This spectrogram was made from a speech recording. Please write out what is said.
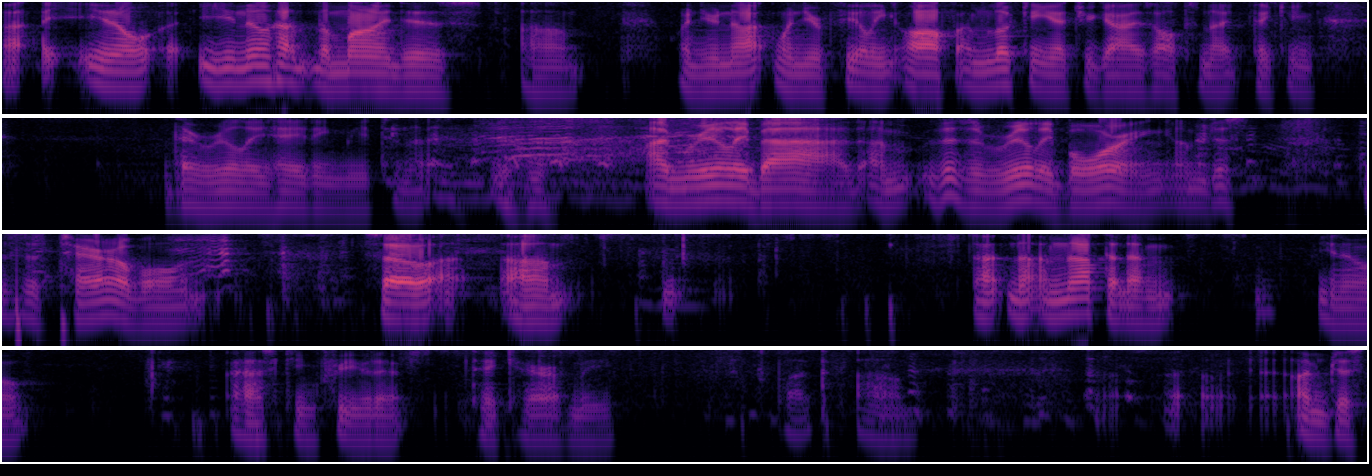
Uh, you know, you know how the mind is um, when you're not when you're feeling off. I'm looking at you guys all tonight, thinking they're really hating me tonight. I'm really bad. I'm. This is really boring. I'm just. This is terrible. So, uh, um, not, not, not that I'm, you know, asking for you to take care of me, but um, uh, I'm just,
